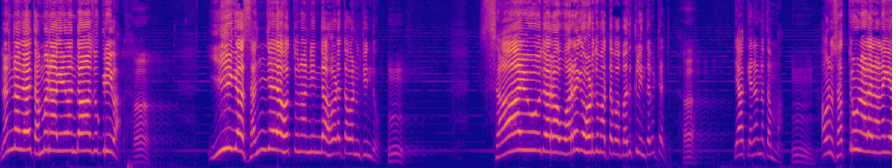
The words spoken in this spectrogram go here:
ನನ್ನದೇ ತಮ್ಮನಾಗಿರುವಂತಹ ಸುಗ್ರೀವ. ಈಗ ಸಂಜೆಯ ಹೊತ್ತು ನನ್ನಿಂದ ಹೊಡೆತವನ್ನು ತಿಂದು. ಸಾಯುವುದರವರೆಗೆ ಹೊಡೆದು ಮತ್ತೊಬ್ಬ ಬದುಕಲಿ ಅಂತ ಬಿಟ್ಟದ್ದು ಯಾಕೆ ನನ್ನ ತಮ್ಮ? ಅವನು ಶತ್ರು ನಾಳೆ ನನಗೆ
